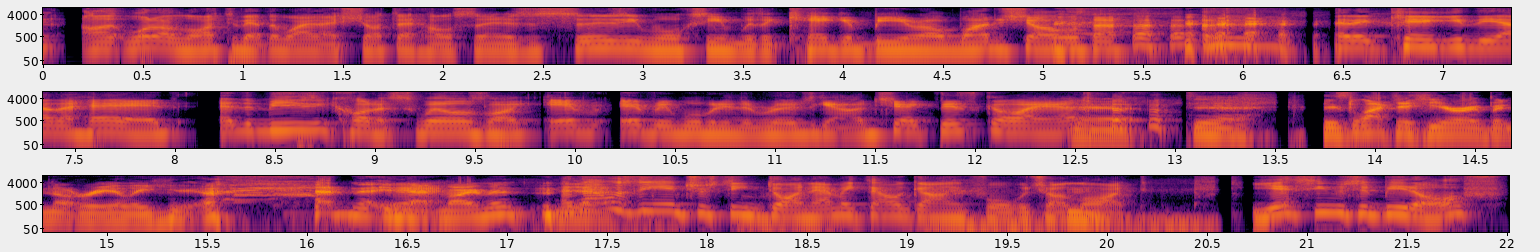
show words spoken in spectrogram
and I, what I liked about the way they shot that whole scene is as soon as he walks in with a keg of beer on one shoulder and a keg in the other hand, and the music kind of swells like every every woman in the room's going, check this guy out. Yeah. Yeah. He's like a hero, but not really in that- in Yeah. that moment. And that was the interesting dynamic they were going for, which I hmm. liked. Yes, he was a bit off.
